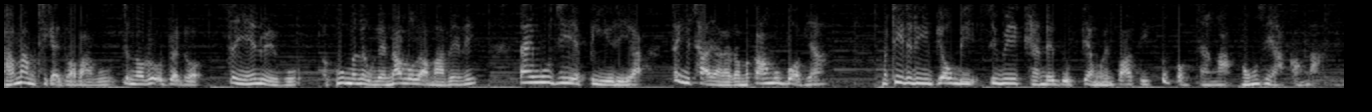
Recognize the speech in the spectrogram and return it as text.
ဘာမှမထိခိုက်သွားပါဘူးကျွန်တော်တို့အတွက်တော့စည်ရင်တွေကိုအခုမလုပ်လဲနောက်လုပ်ရမှာပဲလေတိုင်းမှုကြီးရဲ့ PA တွေကစိတ်မချရတာတော့မကောင်းဘူးပေါ့ဗျာမထီတတီပြုံးပြီးစီဝေးခံတဲ့သူပြန်ဝင်သွားသည်သူ့ပုံစံကငုံစရာကောင်းလာသည်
